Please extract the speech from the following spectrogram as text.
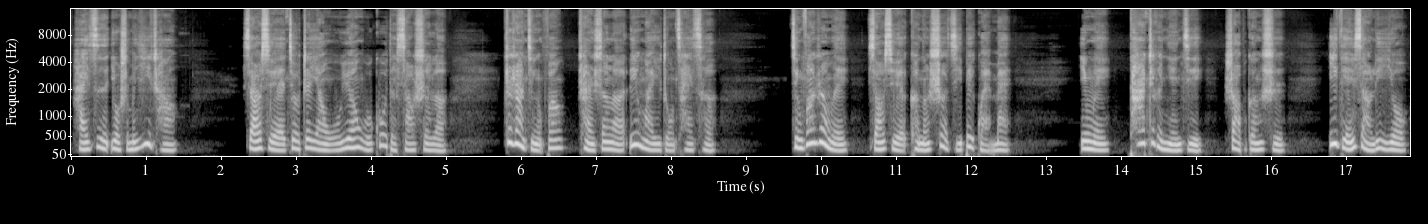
孩子有什么异常，小雪就这样无缘无故的消失了。这让警方产生了另外一种猜测。警方认为小雪可能涉及被拐卖，因为她这个年纪少不更事，一点小利诱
